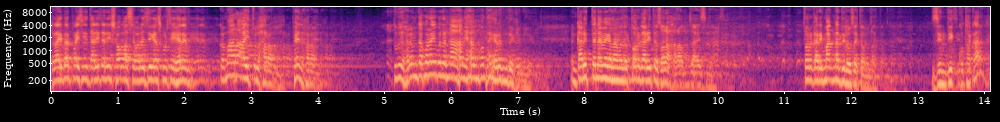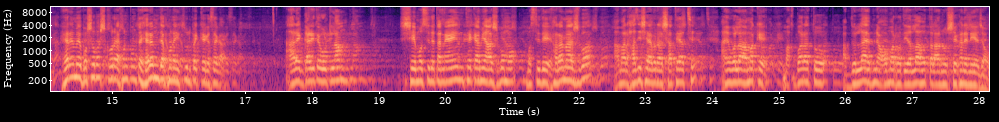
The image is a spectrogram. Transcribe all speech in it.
ড্রাইভার পাইছি দাড়ি টাড়ি সব আছে অনেক জিজ্ঞেস করছে হেরেম কয়, মার আইতুল হারাম ফেন হারাম। তুমি হেরেম দেখো নাই? বলে না আমি এখন পর্যন্ত হেরেম দেখিনি। গাড়িতে নেমে গেলাম বলে, তোর গাড়িতে চলা হারাম যাইজ না। তোর গাড়ি মাগনা দিলেও চাইতাম না। জিন্দিক কোথাকার? হেরেমে বসবাস করে এখন পর্যন্ত হেরেম দেখো নাই চুল পেকে গেছে আরেক গাড়িতে উঠলাম সে মসজিদে তানাইম থেকে আমি আসব মসজিদে হারামে আসব। আমার হাজি সাহেবরা সাথে আছে। আমি বললাম আমাকে মাকবারা তো আবদুল্লাহ ইবনে রদি আল্লাহ তালু সেখানে নিয়ে যাও।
